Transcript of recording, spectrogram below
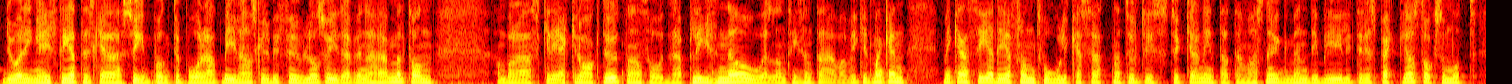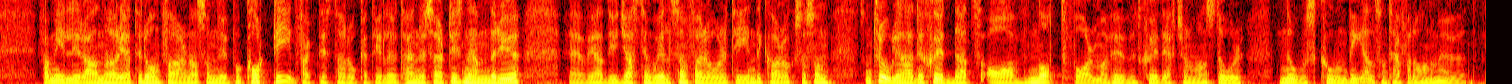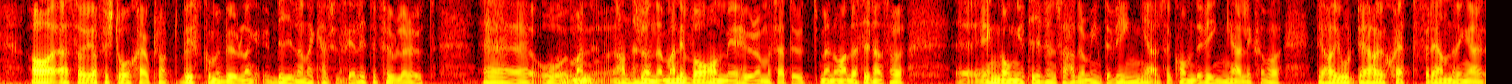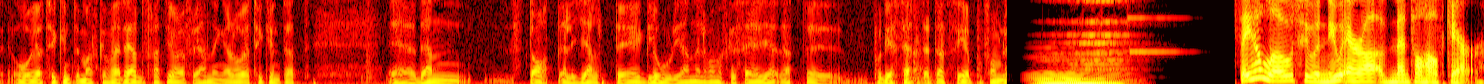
Du har inga estetiska synpunkter på det, att bilarna skulle bli fula och så vidare. Hamilton han bara skrek rakt ut när han såg det där, please no eller någonting sånt där. Va? Vilket man kan, man kan se det från två olika sätt. Naturligtvis tycker han inte att den var snygg, men det blir lite respektlöst också mot familjer och anhöriga till de förarna som nu på kort tid faktiskt har råkat illa ut. Henry Surtis nämnde det ju. Eh, vi hade ju Justin Wilson förra året i Indycar också som, som troligen hade skyddats av något form av huvudskydd eftersom det var en stor noskondel som träffade honom i huvudet. Ja, alltså jag förstår självklart. Visst kommer bilarna, bilarna kanske se lite fulare ut. Eh, och man, annorlunda. Man är van med hur de har sett ut. Men å andra sidan så eh, en gång i tiden så hade de inte vingar, så kom det vingar. Liksom. Det, har gjort, det har ju skett förändringar och jag tycker inte man ska vara rädd för att göra förändringar och jag tycker inte att eh, den stat eller hjälteglorian eller vad man ska säga, att, eh, på det sättet, att se på Formel Say hello to a new era of mental health care.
